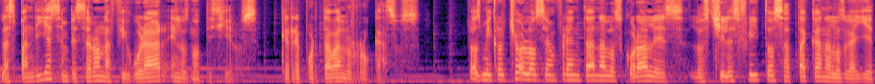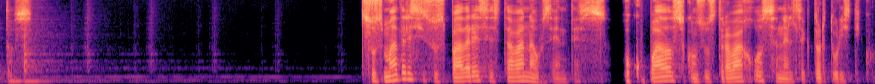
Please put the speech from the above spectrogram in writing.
Las pandillas empezaron a figurar en los noticieros, que reportaban los rocazos. Los microcholos se enfrentan a los corales, los chiles fritos atacan a los galletos. Sus madres y sus padres estaban ausentes, ocupados con sus trabajos en el sector turístico.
